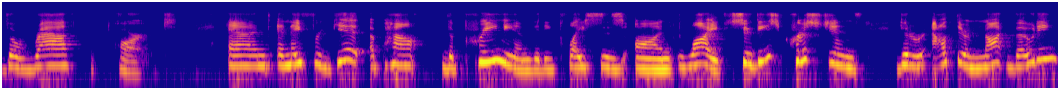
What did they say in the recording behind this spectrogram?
the wrath part. And, and they forget about the premium that he places on life. So these Christians that are out there not voting,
